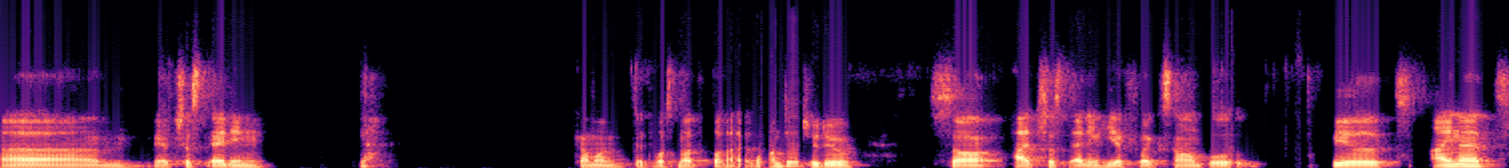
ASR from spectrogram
um, we're just adding, yeah, come on, that was not what I wanted to do. So I just adding here, for example, build inet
